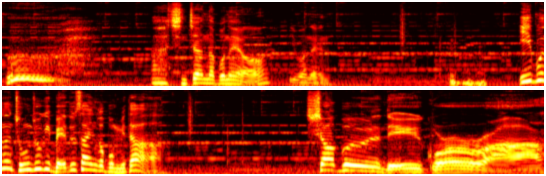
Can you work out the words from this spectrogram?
후, 아, 진짜였나 보네요. 이번엔. 이분은 종족이 메두사인가 봅니다. 셔브 니그라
